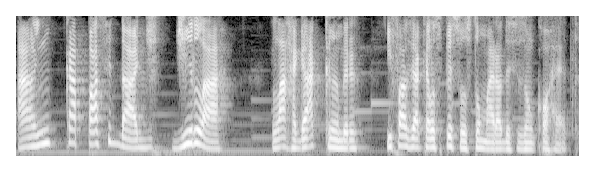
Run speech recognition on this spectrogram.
a incapacidade de ir lá, largar a câmera e fazer aquelas pessoas tomarem a decisão correta.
